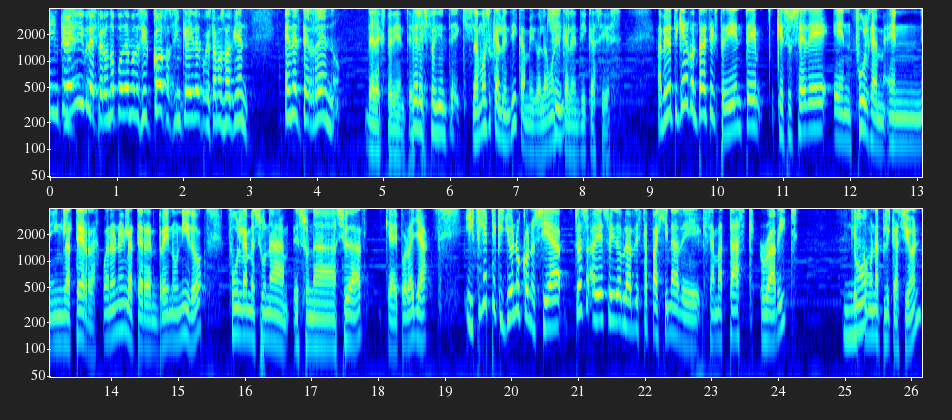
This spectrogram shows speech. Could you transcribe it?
increíble, pero no podemos decir cosas increíbles porque estamos más bien en el terreno Del expediente. del X. expediente X. La música lo indica, amigo. La Sí. música lo indica, así es. Amigo, te quiero contar este expediente que sucede en Fulham, en Inglaterra. Bueno, no Inglaterra, en Reino Unido. Fulham es una, es una ciudad que hay por allá. Y fíjate que yo no conocía. ¿Tú has- habías oído hablar de esta página de que se llama Task Rabbit? Que es No. como una aplicación.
